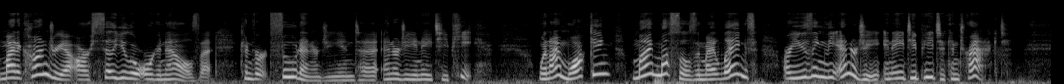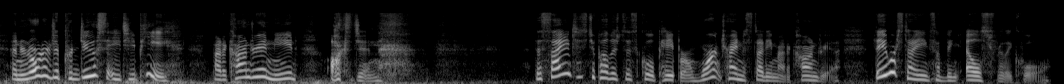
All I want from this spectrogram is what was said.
Mitochondria are cellular organelles that convert food energy into energy in ATP. When I'm walking, my muscles and my legs are using the energy in ATP to contract. And in order to produce ATP, mitochondria need oxygen. The scientists who published this cool paper weren't trying to study mitochondria. They were studying something else really cool,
